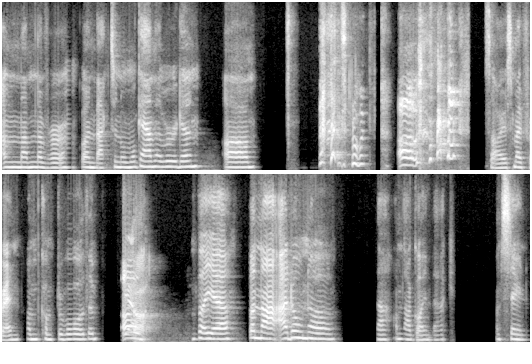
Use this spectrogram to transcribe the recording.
I'm I'm never going back to normal cam ever again. Um. um sorry, it's my friend. I'm comfortable with him. Um, yeah. But yeah, but nah, I don't uh nah, I'm not going back. I'm staying.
